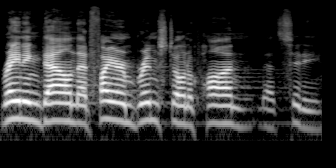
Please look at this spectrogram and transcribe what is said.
raining down that fire and brimstone upon that city.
